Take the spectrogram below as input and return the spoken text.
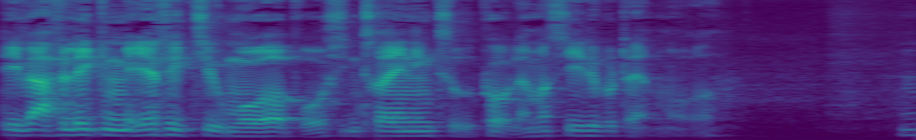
det er i hvert fald ikke en effektiv måde at bruge sin træningstid på, lad mig sige det på den måde. Hmm.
